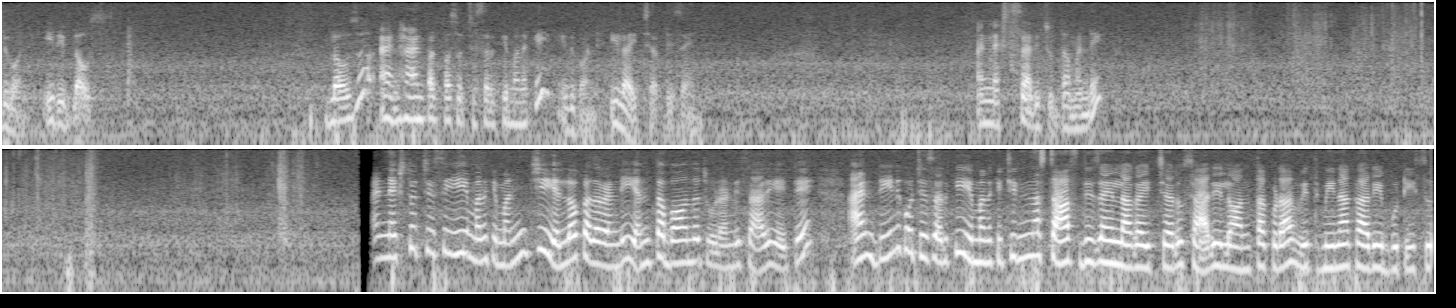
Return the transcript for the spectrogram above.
ఇదిగోండి ఇది blouse. Blouse and hand purpose వచ్చేసరికి మనకి ఇదిగోండి ఇలా ఇచ్చారు డిజైన్. అండ్ నెక్స్ట్ శారీ చూద్దామండి. అండ్ నెక్స్ట్ వచ్చేసి మనకి మంచి ఎల్లో కలర్ అండి. ఎంత బాగుందో చూడండి శారీ అయితే. అండ్ దీనికి వచ్చేసరికి మనకి చిన్న స్టార్స్ డిజైన్ లాగా ఇచ్చారు శారీలో అంతా కూడా విత్ మీనాకారి బుటీస్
